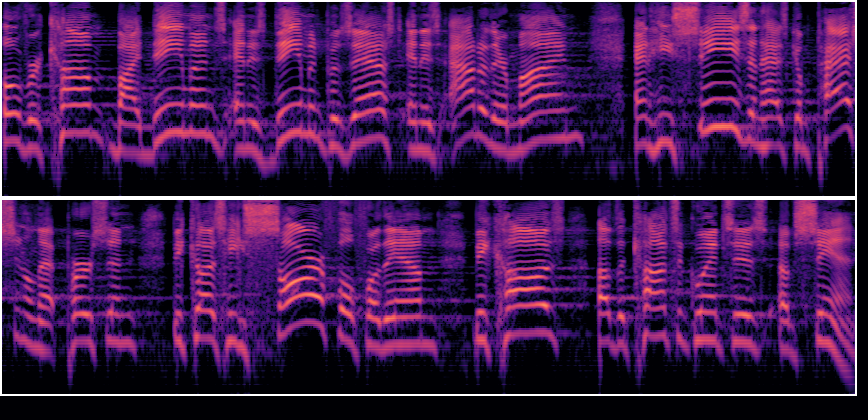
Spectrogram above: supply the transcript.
overcome by demons and is demon possessed and is out of their mind, and he sees and has compassion on that person because he's sorrowful for them because of the consequences of sin.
